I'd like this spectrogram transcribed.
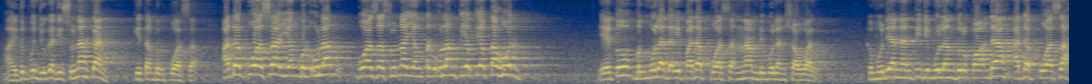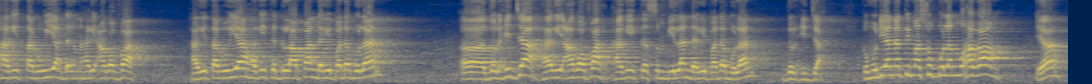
Nah, itu pun juga disunahkan kita berpuasa. Ada puasa yang berulang, puasa sunnah yang terulang tiap-tiap tahun. Yaitu bermula daripada puasa 6 di bulan Syawal. Kemudian nanti di bulan Dzulqa'dah ada puasa hari Tarwiyah dengan hari Arafah hari Tarwiyah hari ke-8 daripada bulan uh, Hijjah hari Arafah hari ke-9 daripada bulan Hijjah kemudian nanti masuk bulan Muharram ya.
